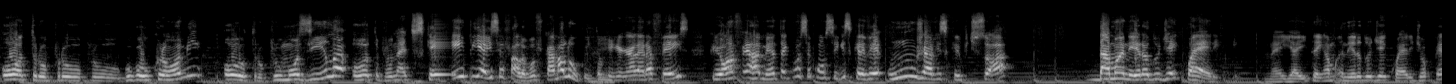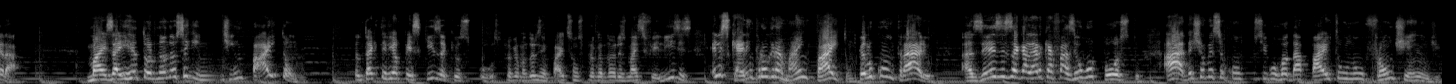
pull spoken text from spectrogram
outro pro, pro Google Chrome, outro pro Mozilla, outro pro Netscape, e aí você fala, eu vou ficar maluco. Então, o que, que a galera fez? Criou uma ferramenta que você consiga escrever um JavaScript só da maneira do jQuery né? E aí tem a maneira do jQuery de operar. Mas aí, retornando, é o seguinte, em Python, tanto é que teve a pesquisa que os, os, programadores em Python são os programadores mais felizes, eles querem programar em Python. Pelo contrário, às vezes a galera quer fazer o oposto. Ah, deixa eu ver se eu consigo rodar Python no front-end.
